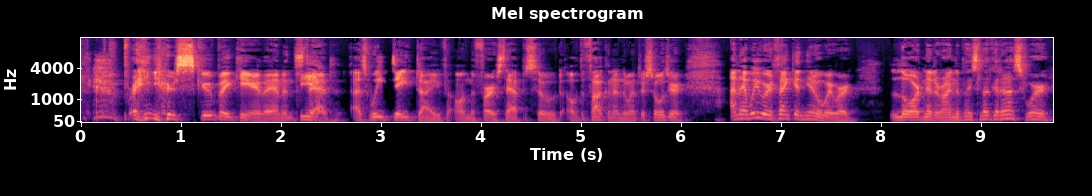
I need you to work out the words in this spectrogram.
bring your scuba gear then instead as we deep dive on the first episode of the Falcon and the Winter Soldier. And then we were thinking, you know, we were lording it around the place. Look at us, we're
